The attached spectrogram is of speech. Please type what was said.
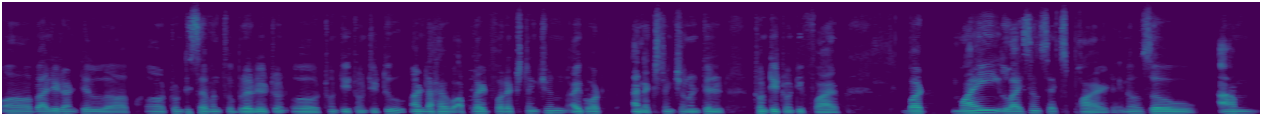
uh, valid until uh, uh, 27th February uh, 2022, and I have applied for extension. I got an extension until 2025, but my license expired. You know, so I'm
